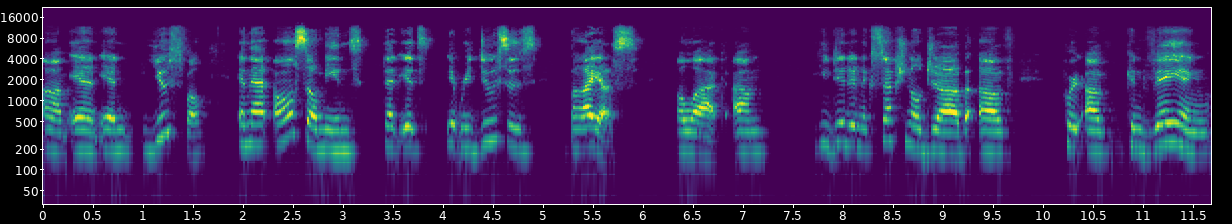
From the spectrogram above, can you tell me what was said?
um, and, and useful. And that also means that it's, it reduces bias a lot. Um, he did an exceptional job of, of conveying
